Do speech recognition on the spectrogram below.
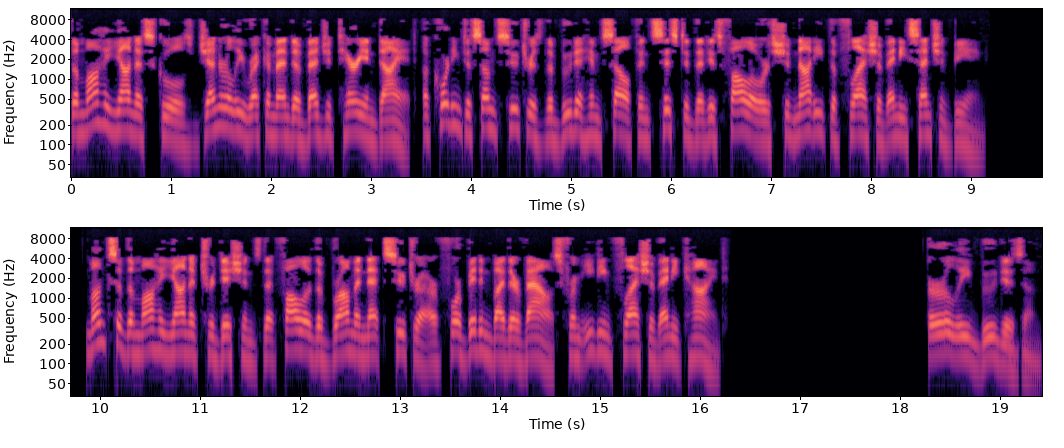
The Mahayana schools generally recommend a vegetarian diet. According to some sutras the Buddha himself insisted that his followers should not eat the flesh of any sentient being. Monks of the Mahayana traditions that follow the Brahma Net Sutra are forbidden by their vows from eating flesh of any kind. Early Buddhism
